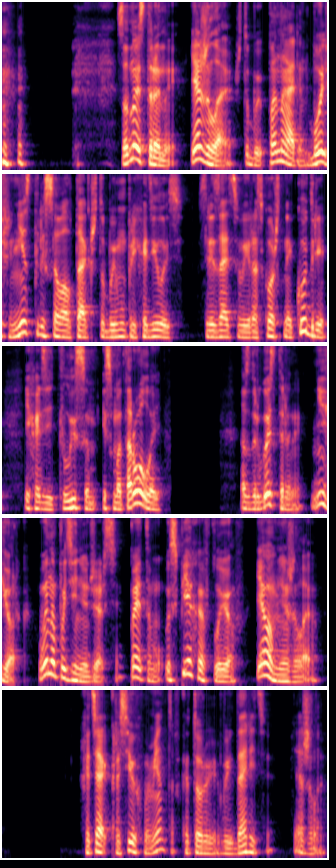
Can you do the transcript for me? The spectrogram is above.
С одной стороны, я желаю, чтобы Панарин больше не стрессовал так, чтобы ему приходилось срезать свои роскошные кудри и ходить лысым и с Моторолой. А с другой стороны, Нью-Йорк, вы на пути Нью-Джерси, поэтому успеха в плей-офф я вам не желаю. Хотя красивых моментов, которые вы дарите, я желаю.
